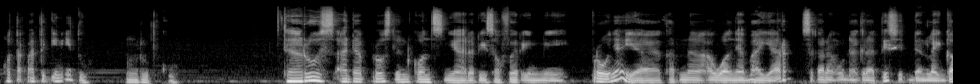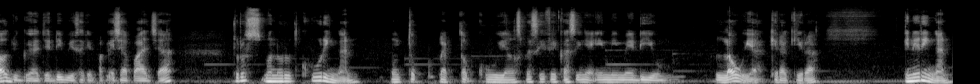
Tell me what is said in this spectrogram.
otak atik ini itu menurutku. Terus ada pros dan consnya dari software ini Pro-nya ya karena awalnya bayar, sekarang udah gratis dan legal juga, jadi bisa dipakai siapa aja. Terus menurutku ringan, untuk laptopku yang spesifikasinya ini medium low ya kira-kira. Ini ringan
